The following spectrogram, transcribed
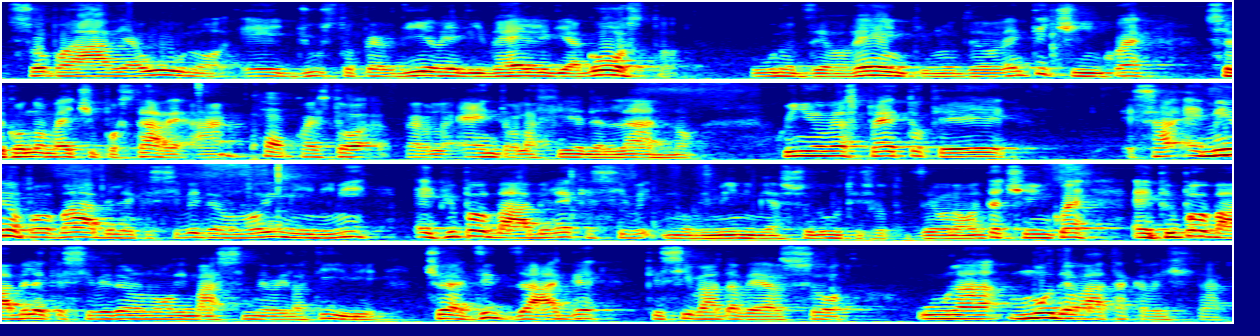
sopra area 1 e giusto per dire i livelli di agosto 1,020, 1,025, secondo me ci può stare okay. questo per, entro la fine dell'anno. Quindi io mi aspetto che è meno probabile che si vedano nuovi minimi, è più probabile che si nuovi minimi assoluti sotto 0,95, è più probabile che si vedano nuovi massimi relativi, cioè zigzag che si vada verso una moderata crescita.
